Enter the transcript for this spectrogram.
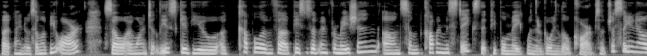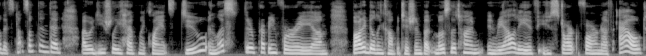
but I know some of you are. So I wanted to at least give you a couple of uh, pieces of information on some common mistakes that people make when they're going low carb. So just so you know, that's not something that I would usually have my clients do unless they're prepping for a um, bodybuilding competition. But most of the time, in reality, if you start far enough out,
